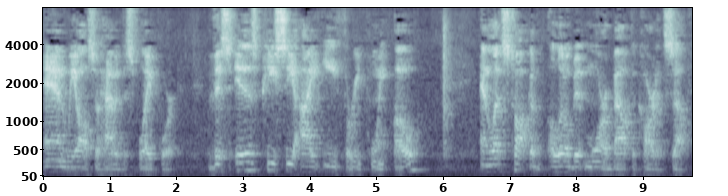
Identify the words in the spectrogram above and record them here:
and we also have a display port. This is PCIe 3.0, and let's talk a, a, little bit more about the card itself.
